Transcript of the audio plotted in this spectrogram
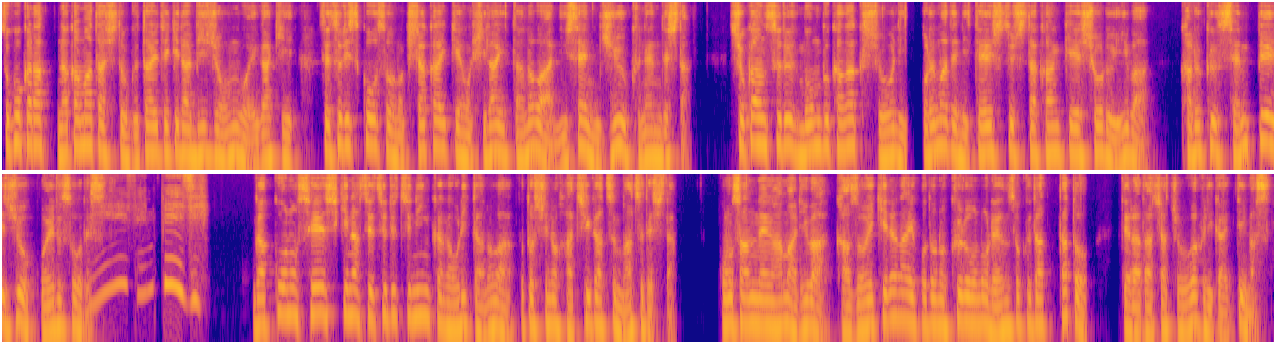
そこから仲間たちと具体的なビジョンを描き、設立構想の記者会見を開いたのは2019年でした。所管する文部科学省にこれまでに提出した関係書類は軽く1000ページを超えるそうです。えー、1000ページ。学校の正式な設立認可が下りたのは今年の8月末でした。この3年余りは数えきれないほどの苦労の連続だったと寺田社長は振り返っています。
